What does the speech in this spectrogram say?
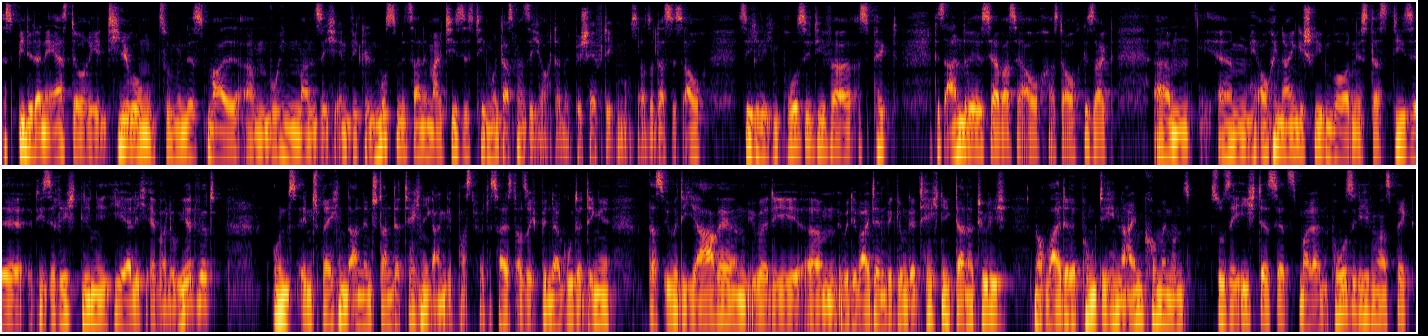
es bietet eine erste Orientierung, zumindest mal, ähm, wohin man sich entwickeln muss mit seinem IT-System und dass man sich auch damit beschäftigen muss. Also das ist auch sicherlich ein positiver Aspekt. Das andere ist ja, was ja auch, hast du auch gesagt, ähm, ähm, auch hineingeschrieben worden ist, dass diese, diese Richtlinie jährlich evaluiert wird und entsprechend an den Stand der Technik angepasst wird. Das heißt also, ich bin da guter Dinge, dass über die Jahre und über die, ähm, über die Weiterentwicklung der Technik da natürlich noch weitere Punkte hineinkommen. Und so sehe ich das jetzt mal einen positiven Aspekt.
